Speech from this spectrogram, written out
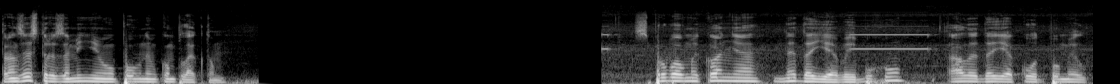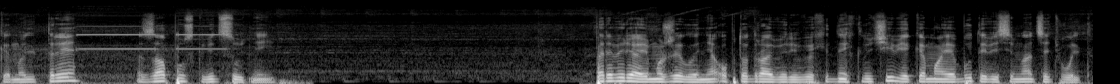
Транзистори замінюємо повним комплектом. Спроба вмикання не дає вибуху, але дає код помилки 03. Запуск відсутній. Перевіряємо живлення оптодрайверів вихідних ключів, яке має бути 18 вольт.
